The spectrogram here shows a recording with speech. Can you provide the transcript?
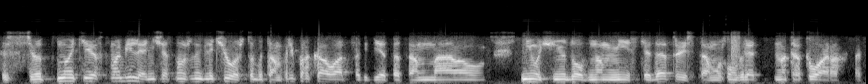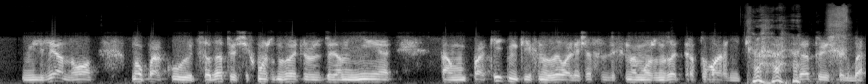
То есть вот ну, эти автомобили, они сейчас нужны для чего? Чтобы там припарковаться где-то там на не очень удобном месте, да, то есть там, условно говоря, на тротуарах так нельзя, но, но паркуются, да, то есть их можно назвать уже там, не там паркетники их называли, сейчас их можно назвать тротуарники, да, то есть как бы,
